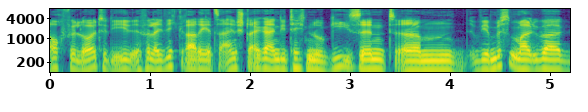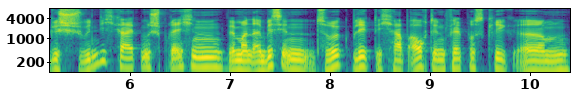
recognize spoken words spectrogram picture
auch für Leute, die vielleicht nicht gerade jetzt Einsteiger in die Technologie sind. Ähm, wir müssen mal über Geschwindigkeiten sprechen. Wenn man ein bisschen zurückblickt, ich habe auch den Feldbuskrieg, ähm,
